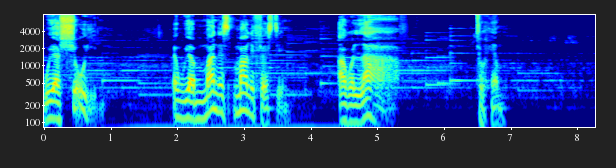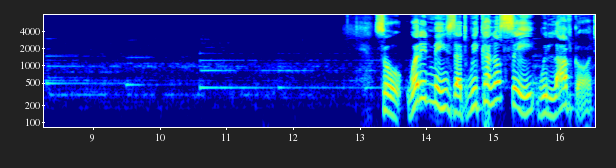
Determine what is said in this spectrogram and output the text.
we are showing and we are manifesting our love to Him. So, what it means that we cannot say we love God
